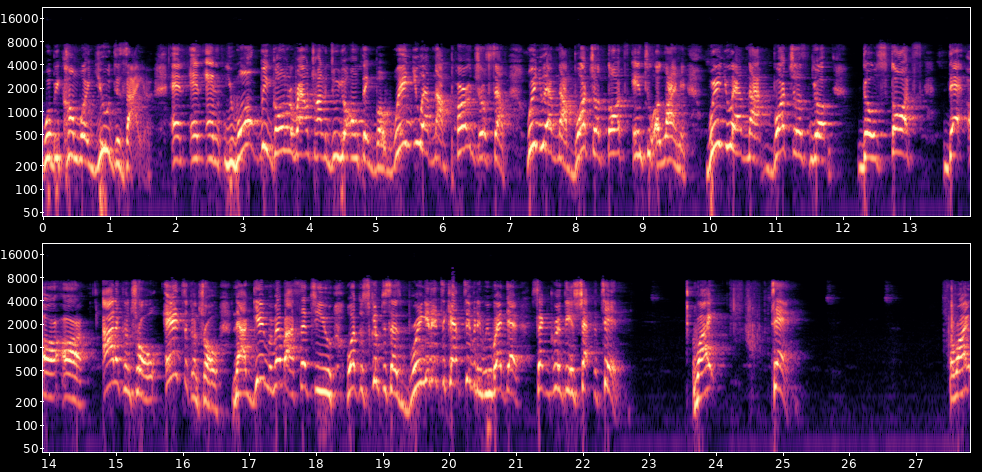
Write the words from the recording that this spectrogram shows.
will become what you desire. And and and you won't be going around trying to do your own thing. But when you have not purged yourself when you have not brought your thoughts into alignment when you have not brought your your those thoughts that are are out of control into control. Now, again, remember I said to you what the scripture says bring it into captivity. We read that Second Corinthians chapter 10, right? 10. All right?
